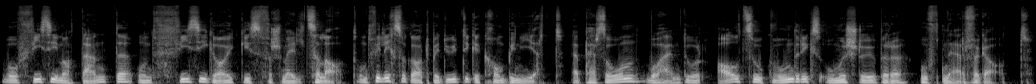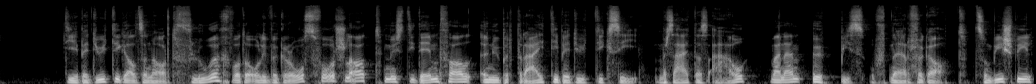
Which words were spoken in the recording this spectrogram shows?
wo Fisimatente und Fisigoikis verschmelzen lässt und vielleicht sogar die Bedeutungen kombiniert. Eine Person, die einem durch allzu gewunderiges Umstöbern auf die Nerven geht. Die Bedeutung als eine Art Fluch, der Oliver Gross vorschlägt, müsste in dem Fall eine übertreite Bedeutung sein. Man sagt das auch, wenn einem etwas auf die Nerven geht. Zum Beispiel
